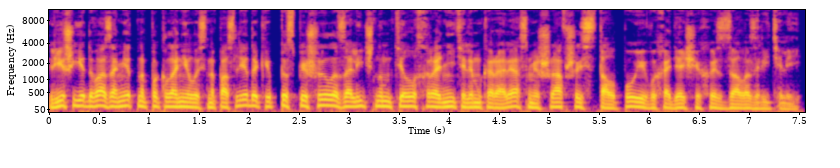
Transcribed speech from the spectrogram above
лишь едва заметно поклонилась напоследок и поспешила за личным телохранителем короля, смешавшись с толпой выходящих из зала зрителей.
